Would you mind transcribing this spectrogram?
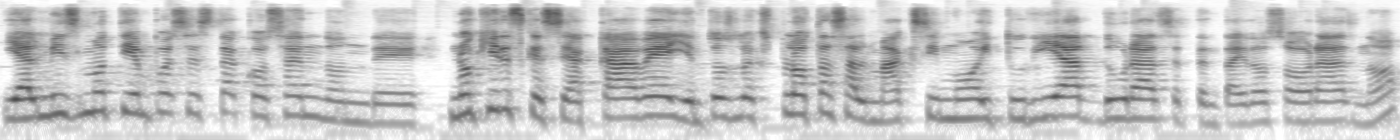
Y al mismo tiempo es esta cosa en donde no quieres que se acabe y entonces lo explotas al máximo y tu día dura 72 horas, ¿no?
